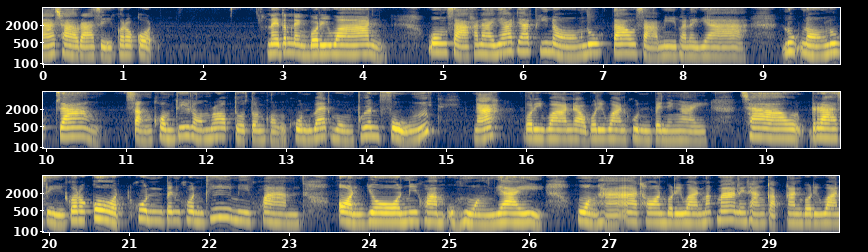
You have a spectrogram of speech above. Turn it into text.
นะ ชาวราศีกรกฎ ในตำแหน่งบริวาร วงศาคณาญาติญาติพี่น้อง ลูกเต้าสามีภรรยา ลูกน้องลูกจ้าง สังคมที่ล้อมรอบตัวตนของคุณแวดวงเพื่อนฝูงนะบริวารเราบริวารคุณเป็นยังไง ชาวราศีกรกฎคุณเป็นคนที่มีความ อ่อนโยน มีความห่วงใย ห่วงหาอาทรบริวารมาก ๆ ในทางกลับกันบริวาร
